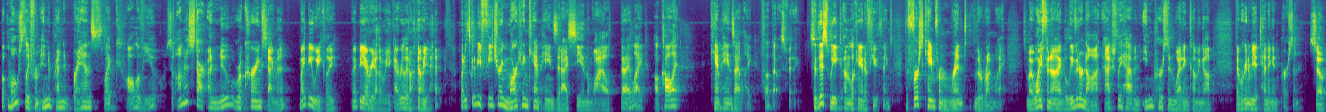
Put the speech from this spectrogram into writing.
but mostly from independent brands like all of you. So I'm going to start a new recurring segment, might be weekly, might be every other week. I really don't know yet. But it's going to be featuring marketing campaigns that I see in the wild that I like. I'll call it Campaigns I Like. I thought that was fitting. So this week, I'm looking at a few things. The first came from Rent the Runway. So my wife and I, believe it or not, actually have an in person wedding coming up that we're going to be attending in person. So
